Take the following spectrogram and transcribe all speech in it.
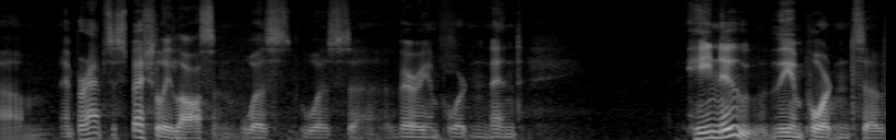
um, and perhaps especially Lawson, was, was uh, very important. And he knew the importance of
